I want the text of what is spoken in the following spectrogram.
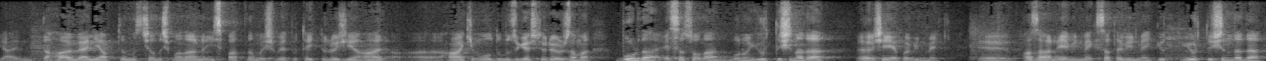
yani daha evvel yaptığımız çalışmalarla ispatlamış ve bu teknolojiye ha- hakim olduğumuzu gösteriyoruz ama burada esas olan bunu yurt dışına da e, şey yapabilmek, e, pazarlayabilmek, satabilmek, yurt dışında da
